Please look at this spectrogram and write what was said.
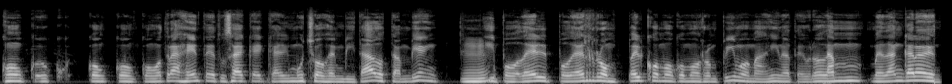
con, con, con- con- con otra gente, tú sabes que, que hay muchos invitados también, y poder, poder romper como, como rompimos, imagínate, bro. Dan- me dan ganas de...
